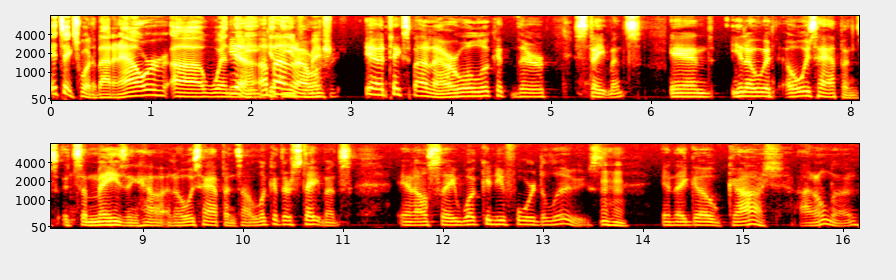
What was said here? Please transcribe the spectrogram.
It takes what about an hour uh, when yeah, they get about the information. An hour. Yeah, it takes about an hour. We'll look at their statements. And, you know, it always happens. It's amazing how it always happens. I'll look at their statements and I'll say, "What can you afford to lose?" Mm-hmm. And they go, "Gosh, I don't know,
